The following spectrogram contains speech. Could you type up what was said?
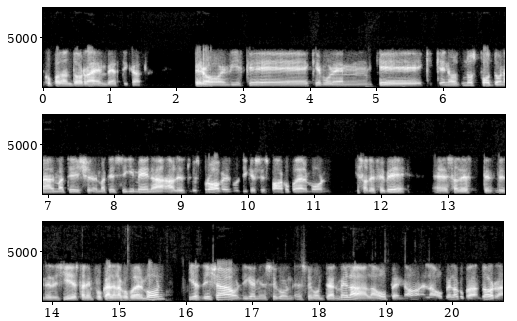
Copa d'Andorra en vertical però hem vist que, que volem que, que no, no es pot donar el mateix, el mateix seguiment a, a les dues proves, vol dir que si es fa la Copa del Món i s'ha de fer bé, eh, s'ha d'energia estar enfocada en la Copa del Món i es deixa, diguem, en segon, en segon terme la, la Open, no? La Open, la Copa d'Andorra.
